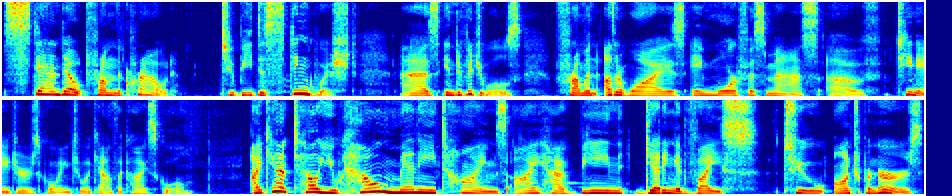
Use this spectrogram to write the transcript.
stand out from the crowd, to be distinguished as individuals from an otherwise amorphous mass of teenagers going to a Catholic high school. I can't tell you how many times I have been getting advice to entrepreneurs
